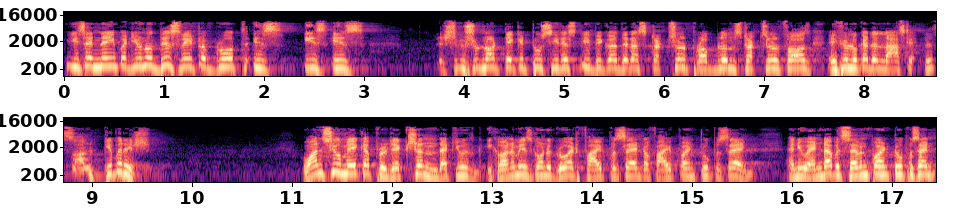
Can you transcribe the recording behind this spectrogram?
he said, no, but you know, this rate of growth is, is, is, you should not take it too seriously because there are structural problems, structural flaws. If you look at the last, it's all gibberish. Once you make a projection that your economy is going to grow at 5% or 5.2%, and you end up with 7.2%,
